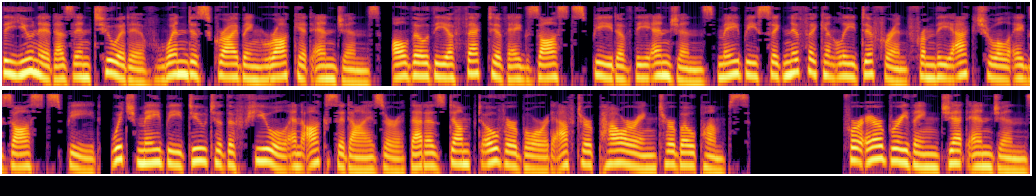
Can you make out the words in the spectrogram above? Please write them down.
The unit is intuitive when describing rocket engines, although the effective exhaust speed of the engines may be significantly different from the actual exhaust speed, which may be due to the fuel and oxidizer that is dumped overboard after powering turbopumps. For air-breathing jet engines,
